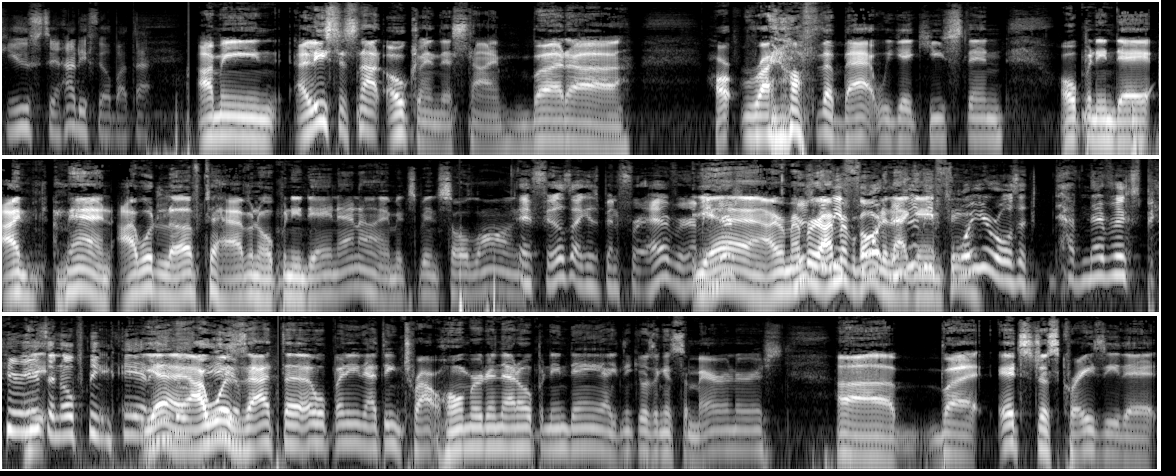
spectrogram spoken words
Houston. How do you feel about that? I mean, at least it's not Oakland this time. But uh, right off the bat, we get Houston opening day. I man, I would love to have an opening day in Anaheim. It's been so long. It feels like it's been forever. I mean, Yeah, I remember- I be remember going to that game, too. Four-year-olds that have never experienced an opening day. Yeah, I was at the opening. I think Trout homered in that opening day. I think it was against the Mariners. Uh, but it's just crazy that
